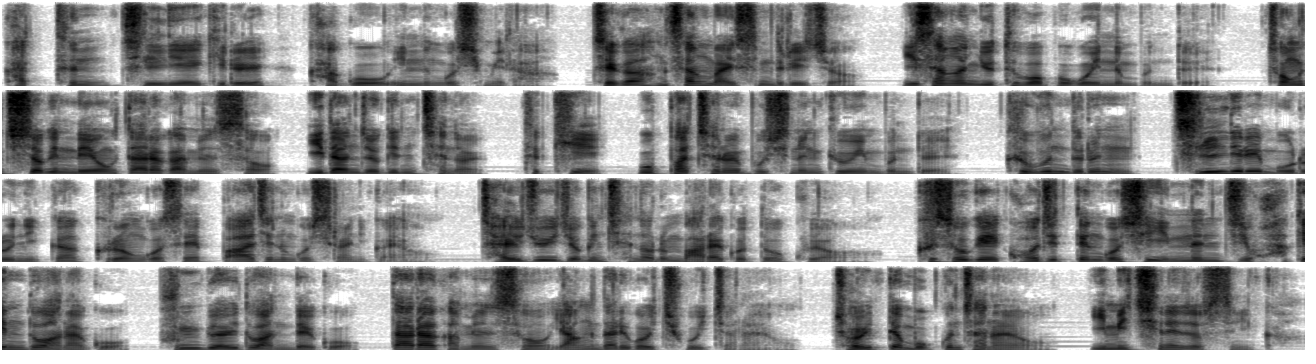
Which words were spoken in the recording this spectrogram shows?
같은 진리의 길을 가고 있는 것입니다. 제가 항상 말씀드리죠. 이상한 유튜버 보고 있는 분들, 정치적인 내용 따라가면서 이단적인 채널, 특히 우파 채널 보시는 교인분들, 그분들은 진리를 모르니까 그런 것에 빠지는 것이라니까요. 자유주의적인 채널은 말할 것도 없고요. 그 속에 거짓된 것이 있는지 확인도 안 하고 분별도 안 되고 따라가면서 양다리 걸치고 있잖아요. 절대 못 끊잖아요. 이미 친해졌으니까.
